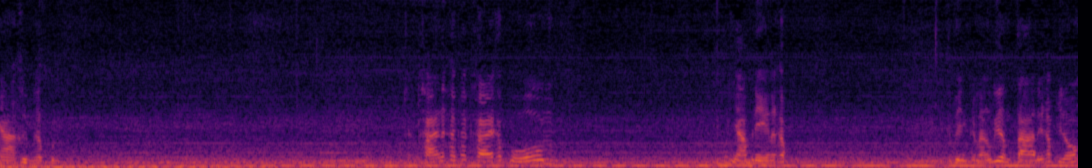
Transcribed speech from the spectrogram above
ยาขึ้นครับคุณทักทายนะครับทักทายครับผมยามเลงนะครับ จะเป็นกำลังเลื่อมตาเลยครับพี่น้อง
